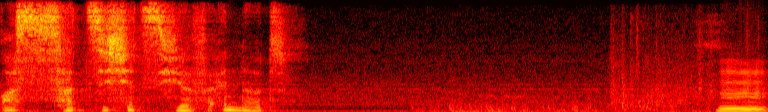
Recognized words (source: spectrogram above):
Was hat sich jetzt hier verändert? Hm.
